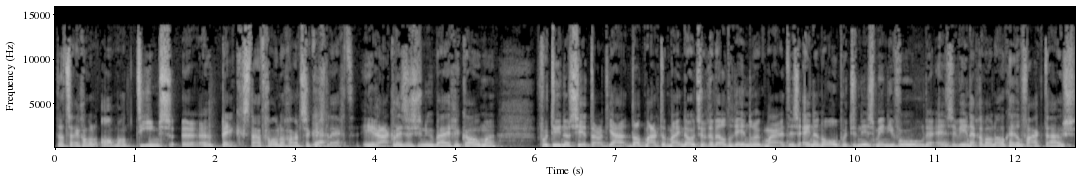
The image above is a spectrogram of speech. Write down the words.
Dat zijn gewoon allemaal teams. Uh, uh, PEC staat gewoon nog hartstikke ja. slecht. Heracles is er nu bijgekomen. Fortuna Sittard, ja, dat maakt op mij nooit zo'n geweldige indruk. Maar het is een en al opportunisme in die voorhoede. En ze winnen gewoon ook heel vaak thuis.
